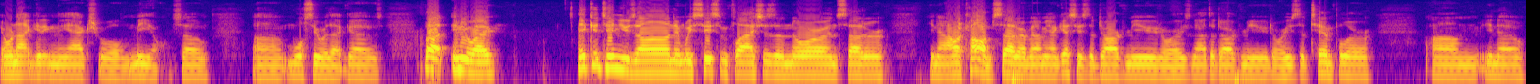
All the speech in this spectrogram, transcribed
and we're not getting the actual meal. So um, we'll see where that goes. But anyway, it continues on, and we see some flashes of Nora and Sutter, you know, I call him Sutter, but I mean, I guess he's the Dark Mute, or he's not the Dark Mute, or he's the Templar. Um, you know,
